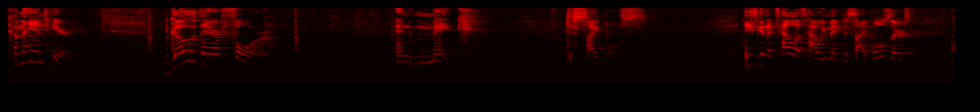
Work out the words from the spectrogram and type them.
command here. Go therefore and make disciples. He's going to tell us how we make disciples. There's uh,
